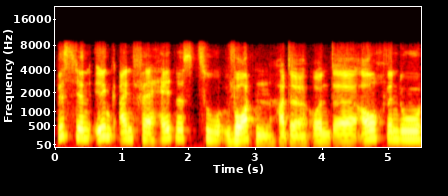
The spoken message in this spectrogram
bisschen irgendein Verhältnis zu Worten hatte. Und äh, auch wenn du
